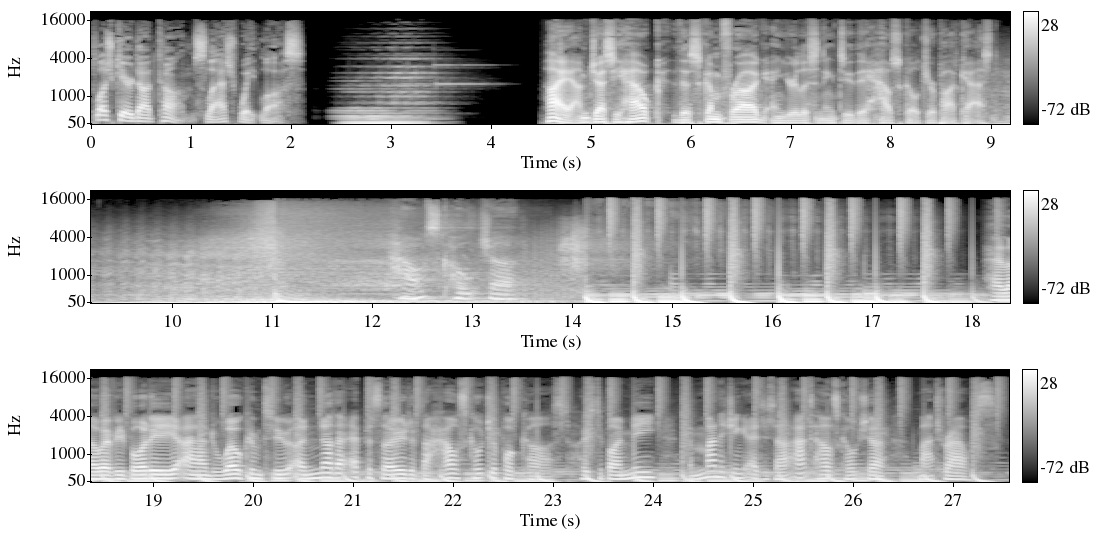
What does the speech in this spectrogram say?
plushcare.com slash weight loss. Hi, I'm Jesse Houk, the Scumfrog, and you're listening to the House Culture Podcast. House culture. Hello, everybody, and welcome to another episode of the House Culture Podcast, hosted by me, the managing editor at House Culture, Matt Rouse.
